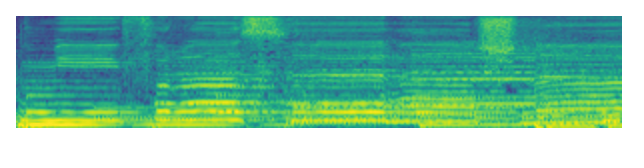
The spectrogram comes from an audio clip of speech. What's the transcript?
מפרשי השניים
